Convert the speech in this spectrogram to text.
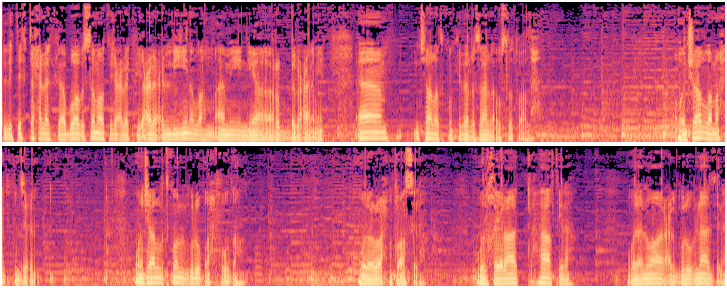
اللي تفتح لك أبواب السماء وتجعلك في على عليين اللهم آمين يا رب العالمين إن شاء الله تكون كذا الرسالة وصلت واضحة وإن شاء الله ما حد يكون زعل. وإن شاء الله تكون القلوب محفوظة. والأرواح متواصلة. والخيرات هاطلة. والأنوار على القلوب نازلة.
